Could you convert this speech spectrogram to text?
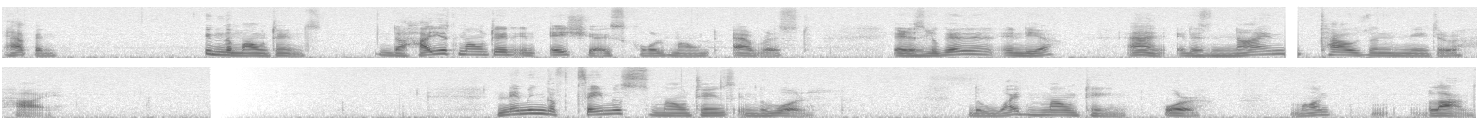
happen in the mountains. The highest mountain in Asia is called Mount Everest. It is located in India and it is 9000 meter high. Naming the famous mountains in the world. The White Mountain or Mont Blanc,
